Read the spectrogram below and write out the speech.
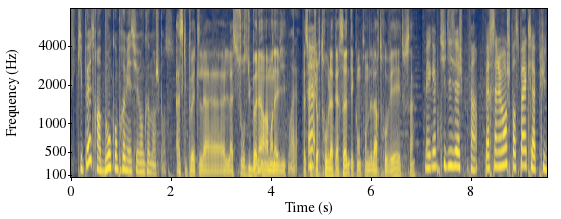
Ce qui peut être un bon compromis suivant comment, je pense. Ah, ce qui peut être la, la source du bonheur, à mon avis. Voilà. Parce que Ah. tu retrouves la personne, t'es content de la retrouver et tout ça. Mais comme tu disais, je- personnellement, je pense pas que la plus,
